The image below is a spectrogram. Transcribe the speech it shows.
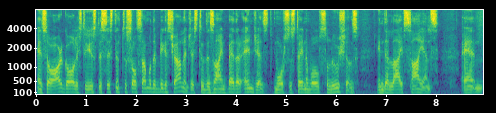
And so our goal is to use the system to solve some of the biggest challenges, to design better engines, more sustainable solutions in the life science and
